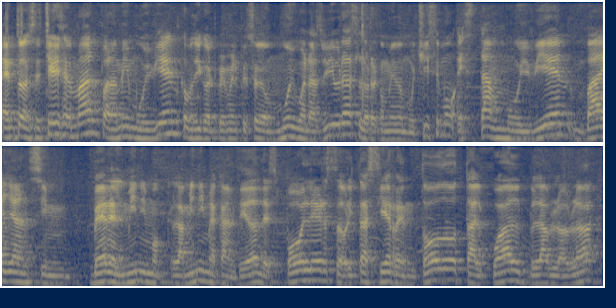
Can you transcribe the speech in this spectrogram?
Entonces, Chase Man, para mí muy bien. Como digo, el primer episodio, muy buenas vibras. Lo recomiendo muchísimo. Está muy bien. Vayan sin ver el mínimo, la mínima cantidad de spoilers. Ahorita cierren todo, tal cual, bla, bla, bla.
